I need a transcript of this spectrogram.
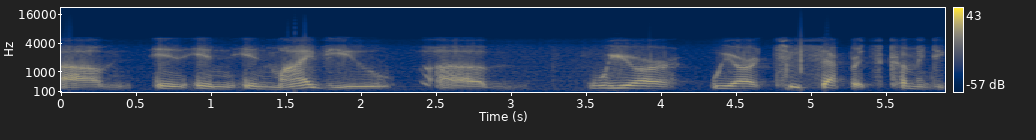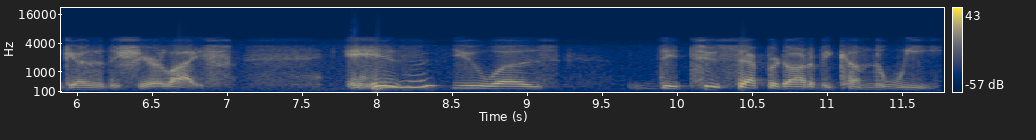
um, in in in my view, um, we are we are two separates coming together to share life. His Mhm. view was the two separate ought to become the we,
